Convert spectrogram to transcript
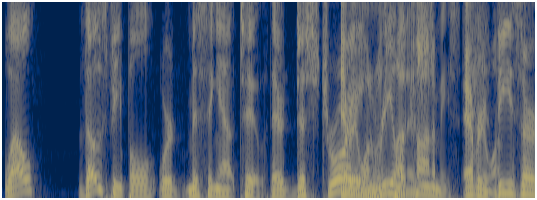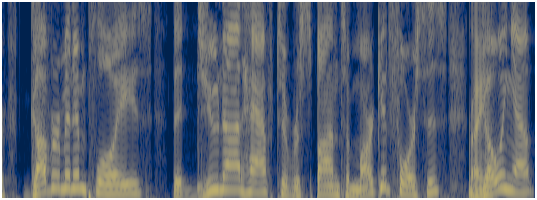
Well, those people were missing out too. They're destroying Everyone was real punished. economies. Everyone. These are government employees that do not have to respond to market forces, Right. going out,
